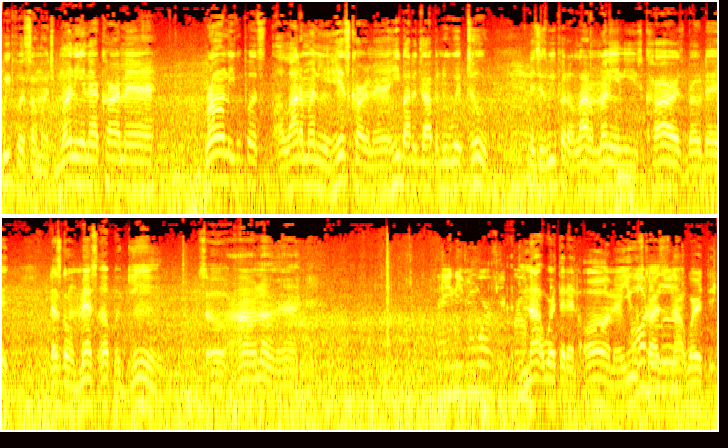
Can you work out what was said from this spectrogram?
We put so much money in that car, man. Rome even puts a lot of money in his car, man. He about to drop a new whip too. It's just we put a lot of money in these cars, bro, that that's gonna mess up again. So I don't know, man. Worth it, bro. Not worth it at all, man. Used All cars is not worth it.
